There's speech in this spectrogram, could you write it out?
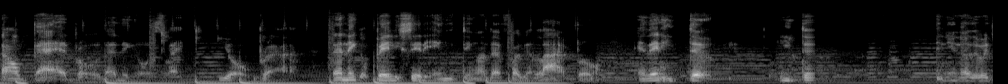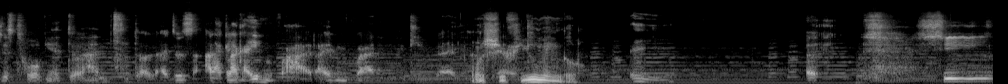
down bad, bro. That nigga was like, yo, bruh. That nigga barely said anything on that fucking live, bro. And then he did. He did. And you know, they were just talking to her. And, dog, I just, I, like, like I even fired. I even fired and I came back. and I Was she fuming though? Hey, uh, she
